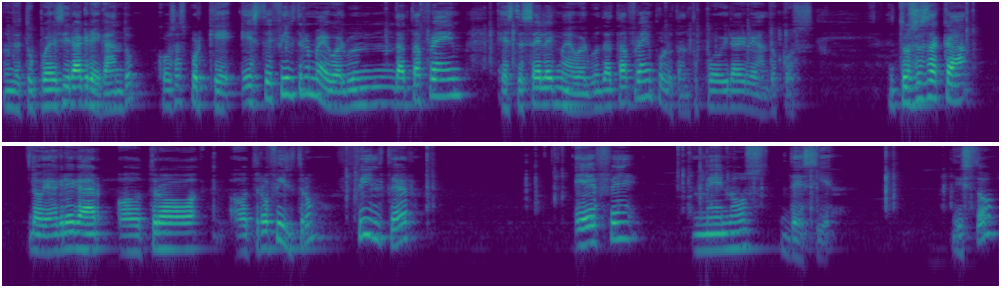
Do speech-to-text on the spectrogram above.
donde tú puedes ir agregando cosas porque este filtro me devuelve un data frame, este select me devuelve un data frame, por lo tanto puedo ir agregando cosas. Entonces acá le voy a agregar otro, otro filtro, filter f menos de 100. ¿Listo?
